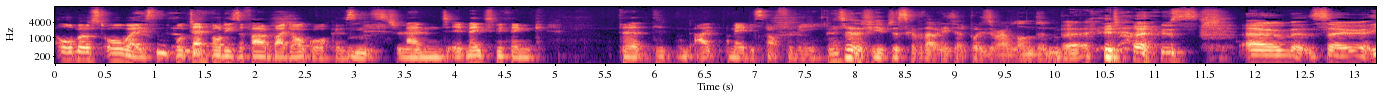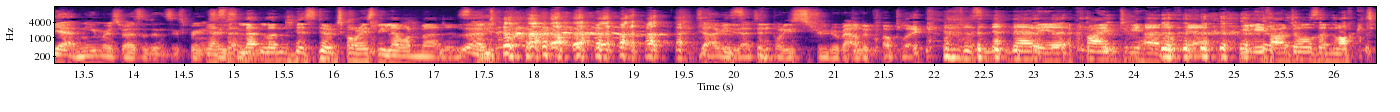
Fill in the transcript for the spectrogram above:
almost always well, dead bodies are found by dog walkers It's true. and it makes me think that I, maybe it's not for me I don't know if you've discovered that many dead bodies around London, but who knows? Um, so yeah, numerous residents experienced yes, L- london is notoriously low on murders I mean, that dead bodies strewn around in public. There's n- nary a, a crime to be heard of here. We leave our doors unlocked.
